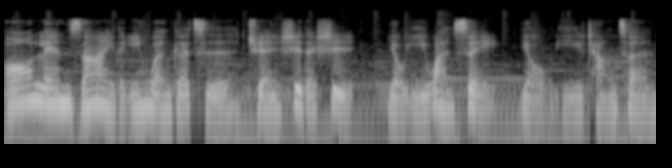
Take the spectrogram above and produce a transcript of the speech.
All Land Zine 的英文歌词诠释的是“友谊万岁，友谊长存”。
